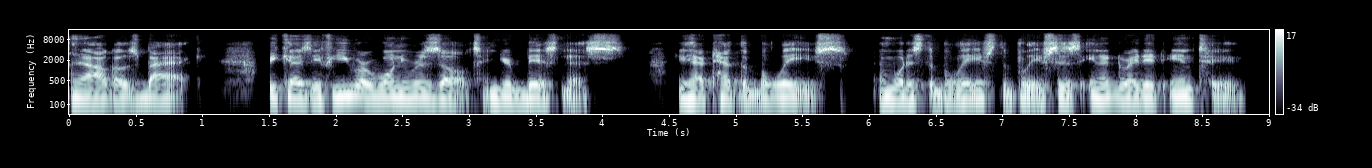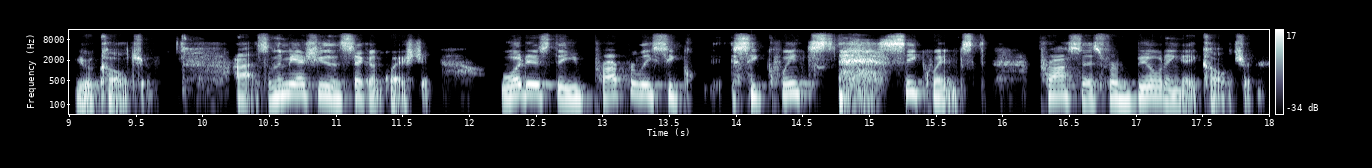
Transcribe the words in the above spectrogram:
And it all goes back because if you are wanting results in your business, you have to have the beliefs. And what is the beliefs? The beliefs is integrated into your culture. All right. So let me ask you the second question. What is the properly sequ- sequenced, sequenced process for building a culture?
